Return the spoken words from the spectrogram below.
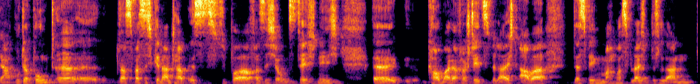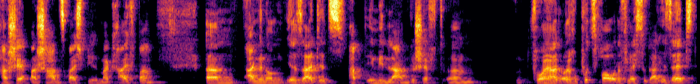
Ja, guter Punkt. Äh, das, was ich genannt habe, ist super versicherungstechnisch. Äh, kaum einer versteht es vielleicht, aber deswegen machen wir es vielleicht ein bisschen an ein paar Schadensbeispielen mal greifbar. Ähm, angenommen, ihr seid jetzt, habt irgendwie ein Ladengeschäft. Ähm, vorher hat eure Putzfrau oder vielleicht sogar ihr selbst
